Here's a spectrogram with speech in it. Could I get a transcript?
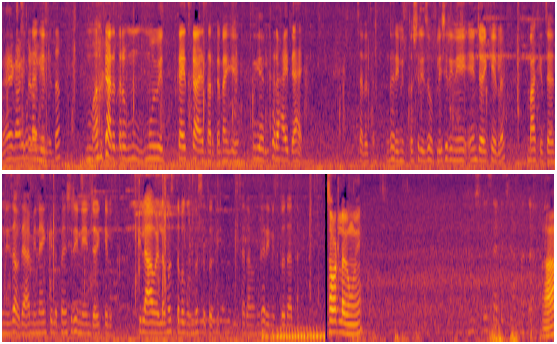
तिकडे गेली तर. मग खरं तर मूवीत काहीच कळायसारखं नाहीये. गेल खरं आहे ते आहे. चला चल. घरी निघतो. श्री झोपली. श्रीने एन्जॉय केलं. बाकीच्यांनी जाऊ दे. आम्ही नाही केलं पण श्रीने एन्जॉय केलं. तिला आवडलं. मस्त बघून बसत होती. चला मग घरी निघतो दादा कसं वाटलं मूवी छान होता हा.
